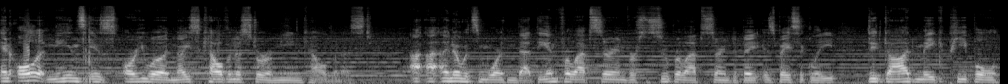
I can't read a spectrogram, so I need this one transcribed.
and all it means is, are you a nice Calvinist or a mean Calvinist? I, I know it's more than that. The infralapsarian versus supralapsarian debate is basically, did God make people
